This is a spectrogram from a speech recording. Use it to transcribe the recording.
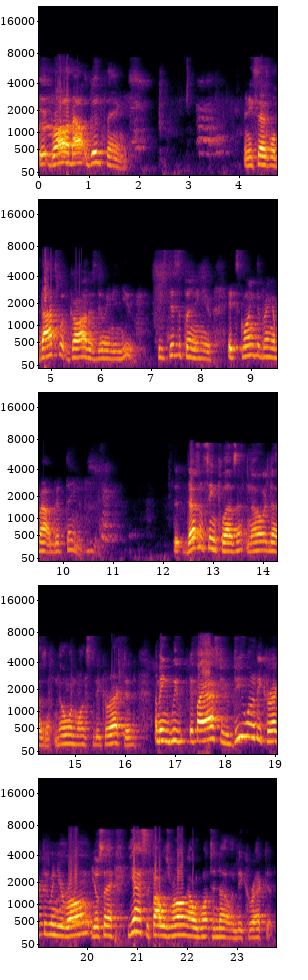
It brought about good things. And he says, well, that's what God is doing in you. He's disciplining you. It's going to bring about good things. It doesn't seem pleasant. No, it doesn't. No one wants to be corrected. I mean, we, if I asked you, do you want to be corrected when you're wrong? You'll say, yes, if I was wrong, I would want to know and be corrected.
